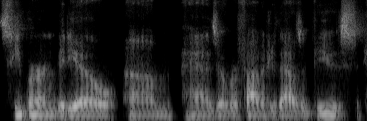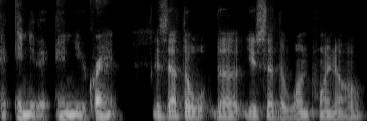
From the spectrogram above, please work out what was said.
CBRN video um, has over 500,000 views in in Ukraine. Is that the the you said the 1.0?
